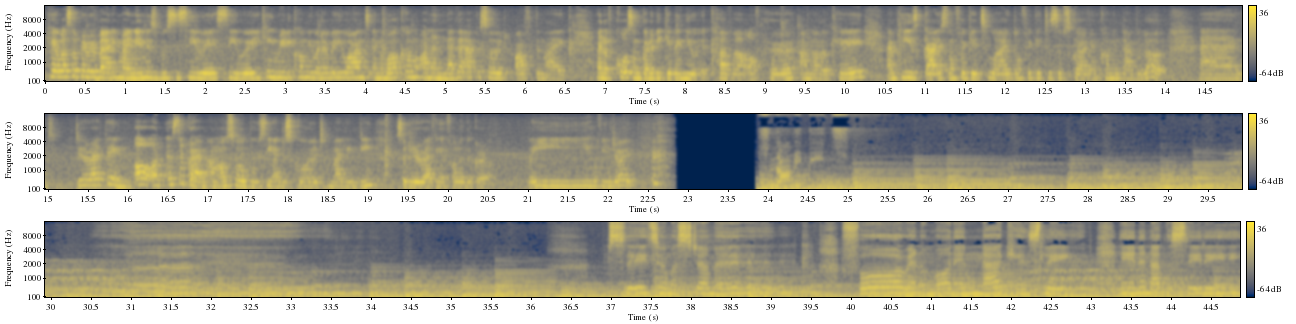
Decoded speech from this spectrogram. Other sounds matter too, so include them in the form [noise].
Hey, what's up everybody? My name is Busi Siwe Siwe. You can really call me whatever you want and welcome on another episode of The Mic. And of course, I'm going to be giving you a cover of H.E.R., I'm Not Okay. And please guys, don't forget to like, don't forget to subscribe and comment down below. And do the right thing. Oh, on Instagram, I'm also Busi underscored Malindi. So do the right thing and follow the girl. Bye. Hope you enjoy. [laughs] Tsunami Beats. Sick to my stomach. Four in the morning, I can't sleep. In and out the city.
